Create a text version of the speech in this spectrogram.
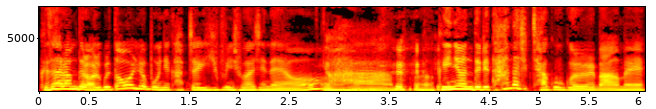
그 사람들 얼굴 떠올려 보니 갑자기 기분이 좋아지네요. 아, 어, 그 인연들이 다 하나씩 자국을 마음에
